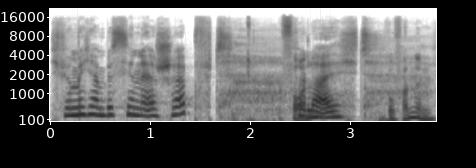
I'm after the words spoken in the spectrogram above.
Ich fühle mich ein bisschen erschöpft. Von? Vielleicht. Wovon denn?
